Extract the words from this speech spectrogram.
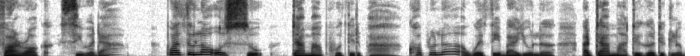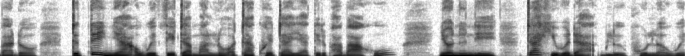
ဖာရော့စီဝဒါပွာတူလောအဆုတမဖိုတိတဖာခေါပလလအဝဲသေးပါယိုလအတမတကတကလပါတော့တတိညာအဝဲသေးတမလောအတခွေတရတိတဖာပါဟုညောနုနေတဟိဝဒဘလူဖိုလအဝဲ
